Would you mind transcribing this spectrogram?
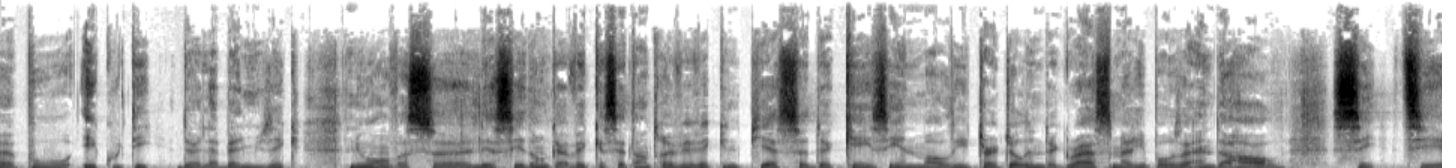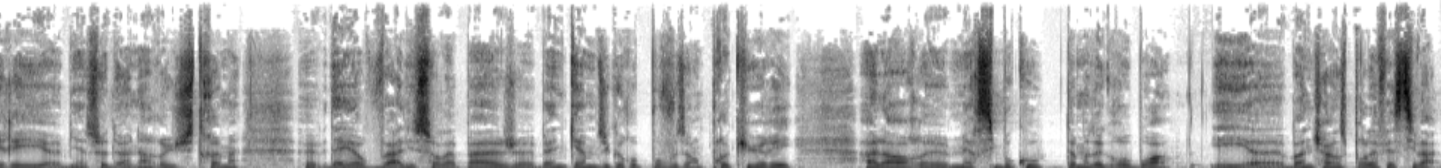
euh, pour écouter de la belle musique. Nous, on va se laisser donc avec cette entrevue avec une pièce de Casey and Molly, Turtle in the Grass, Mariposa and the Hall. C'est tiré, euh, bien sûr, d'un enregistrement. Euh, d'ailleurs, vous pouvez aller sur la page Bandcamp du groupe pour vous en procurer. Alors, euh, merci beaucoup, Thomas de Grosbois, et euh, bonne chance pour le festival.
